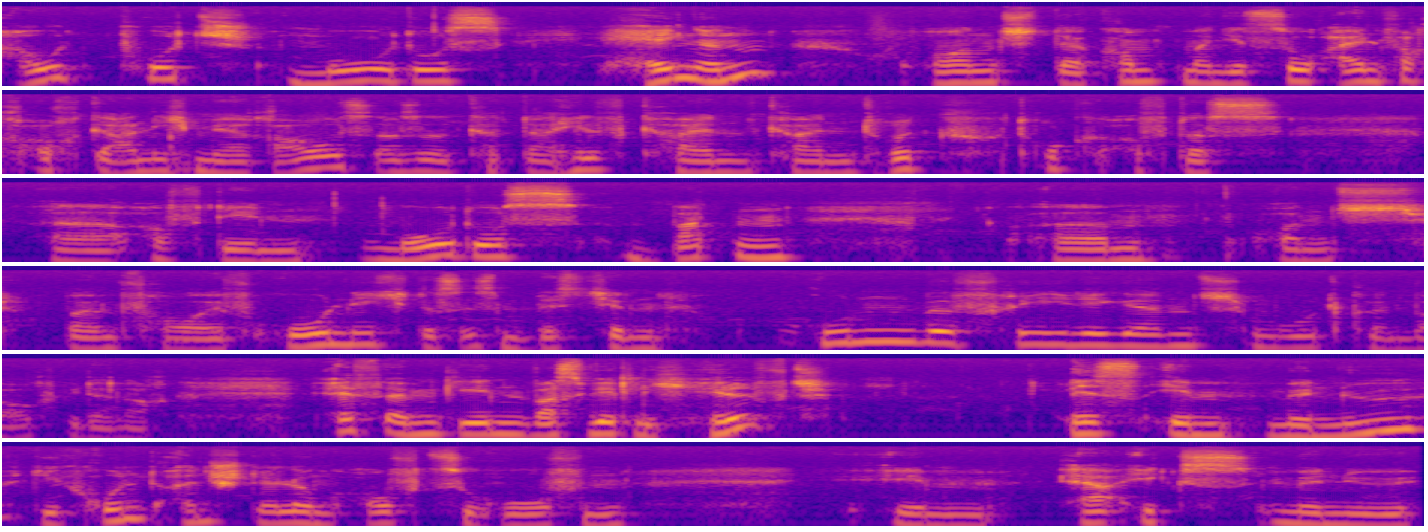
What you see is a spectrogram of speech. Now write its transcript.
Output Modus hängen und da kommt man jetzt so einfach auch gar nicht mehr raus. Also da hilft kein, kein Drück, Druck auf, das, äh, auf den Modus-Button ähm, und beim VFO nicht. Das ist ein bisschen unbefriedigend. Mut können wir auch wieder nach FM gehen. Was wirklich hilft, ist im Menü die Grundeinstellung aufzurufen. Im RX-Menü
